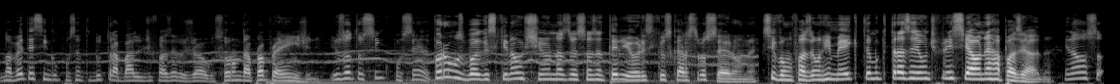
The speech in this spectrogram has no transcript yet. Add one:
95% do trabalho de fazer os jogos foram da própria engine. E os outros 5% foram os bugs que não tinham nas versões anteriores que os caras trouxeram, né? Se vamos fazer um remake, temos que trazer um diferencial, né, rapaziada? E não só...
